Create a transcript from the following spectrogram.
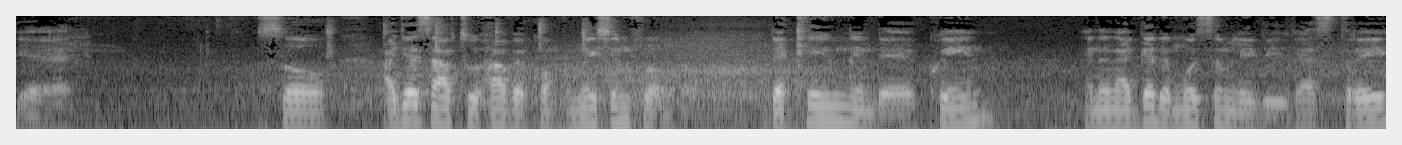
Yeah. So I just have to have a confirmation from the king and the queen. And then I get the Muslim lady, that's three.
